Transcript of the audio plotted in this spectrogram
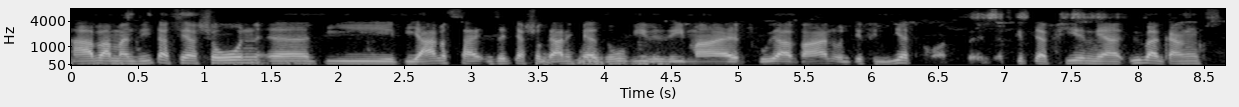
Aber man sieht das ja schon, äh, die, die Jahreszeiten sind ja schon gar nicht mehr so, wie sie mal früher waren und definiert worden sind. Es gibt ja viel mehr Übergangs-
